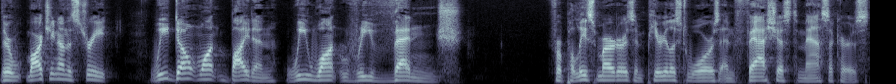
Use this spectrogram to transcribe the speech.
They're marching on the street. We don't want Biden. We want revenge for police murders, imperialist wars, and fascist massacres.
